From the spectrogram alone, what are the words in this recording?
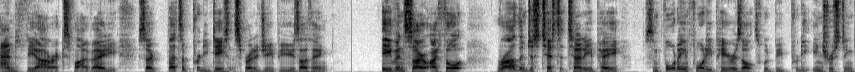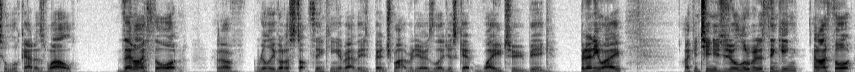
and the RX 580. So that's a pretty decent spread of GPUs, I think. Even so, I thought rather than just test at 1080p, some 1440p results would be pretty interesting to look at as well. Then I thought, and I've really got to stop thinking about these benchmark videos, they just get way too big. But anyway, I continued to do a little bit of thinking, and I thought,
